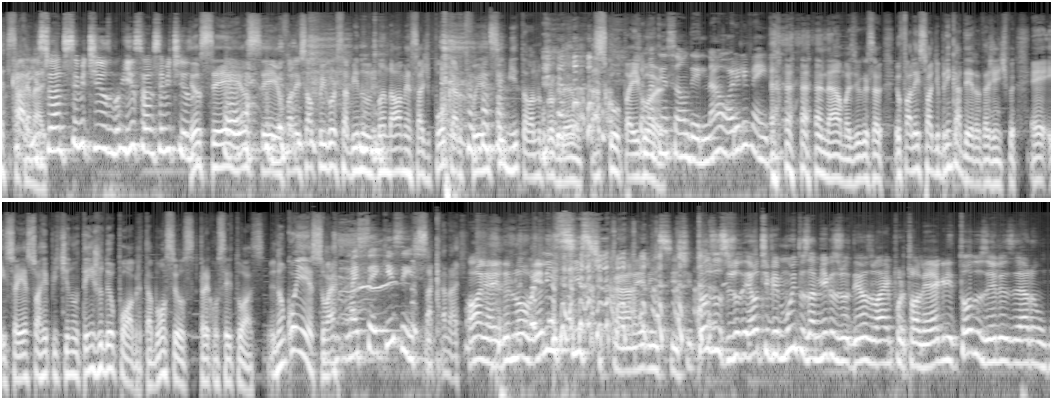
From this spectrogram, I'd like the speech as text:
cara, isso é antissemitismo. Isso é antissemitismo. Eu sei, é. eu sei. Eu falei só pro Igor Sabino mandar uma mensagem. Pô, cara, tu foi antissemita lá no programa. Desculpa, Igor. Chama a atenção dele. Na hora ele vem. não, mas o Igor Sabino... Eu falei só de brincadeira, tá, gente? É, isso aí é só repetindo. Tem judeu pobre, tá bom? Bom, seus preconceituosos? Eu não conheço, mas. Mas sei que existe. Sacanagem. Olha aí, de novo, ele insiste, cara, ele insiste. Todos os judeus, eu tive muitos amigos judeus lá em Porto Alegre e todos eles eram,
